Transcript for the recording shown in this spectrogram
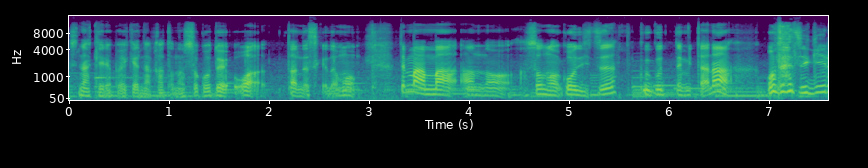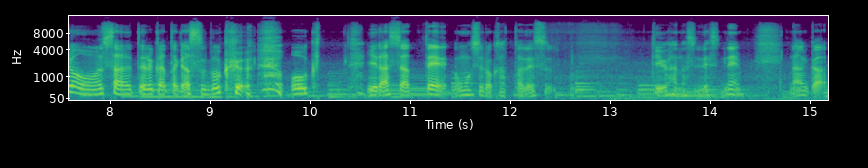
しなければいけなかったのでそこで終わったんですけどもでまあまああのその後日ググってみたら同じ議論をされてる方がすごく 多くいらっしゃって面白かったですっていう話ですね。なんか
